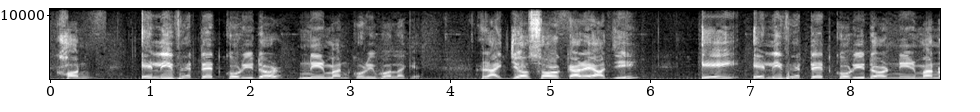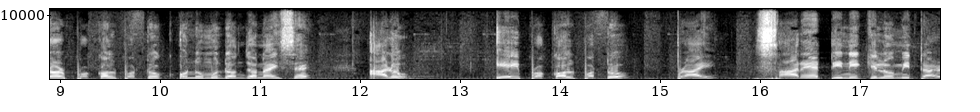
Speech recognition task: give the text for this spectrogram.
এখন এলিভেটেড কৰিডৰ নিৰ্মাণ কৰিব লাগে। ৰাজ্য চৰকাৰে আজি এই এলিভেটেড কৰিডৰ নিৰ্মাণৰ প্ৰকল্পটোক অনুমোদন জনাইছে আৰু এই প্ৰকল্পটো প্ৰায় চাৰে তিনি কিলোমিটাৰ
